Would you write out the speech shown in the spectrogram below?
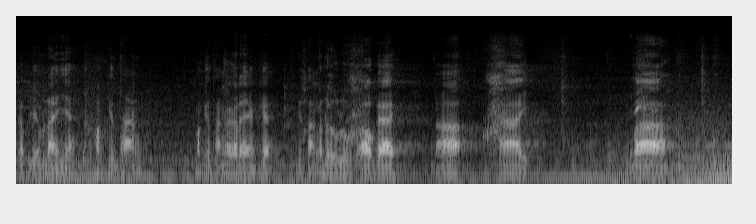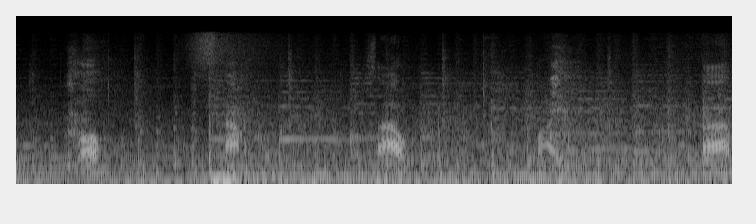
gặp về bên này nha mắt nhìn thẳng mắt nhìn thẳng ra cái đèn kìa nhìn thẳng ra đường luôn ok đó, hai, ba, bốn, năm, sáu, bảy, tám,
